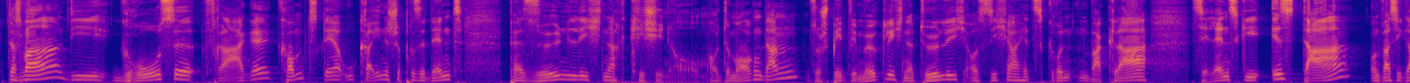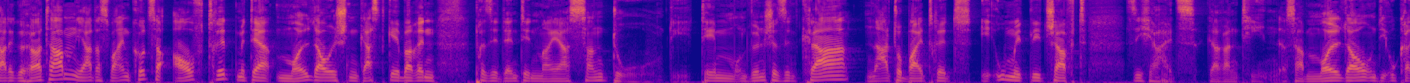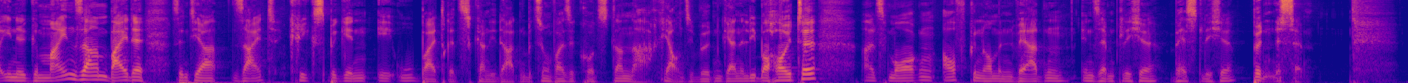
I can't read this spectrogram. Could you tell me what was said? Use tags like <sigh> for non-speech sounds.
Das war die große Frage, kommt der ukrainische Präsident persönlich nach Chisinau? Heute Morgen dann, so spät wie möglich, natürlich aus Sicherheitsgründen war klar, Zelensky ist da, und was Sie gerade gehört haben, ja, das war ein kurzer Auftritt mit der moldauischen Gastgeberin Präsidentin Maya Sandu. Die Themen und Wünsche sind klar, NATO-Beitritt, EU-Mitgliedschaft, Sicherheitsgarantien. Das haben Moldau und die Ukraine gemeinsam. Beide sind ja seit Kriegsbeginn EU-Beitrittskandidaten, beziehungsweise kurz danach. Ja, und sie würden gerne lieber heute als morgen aufgenommen werden in sämtliche westliche Bündnisse.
